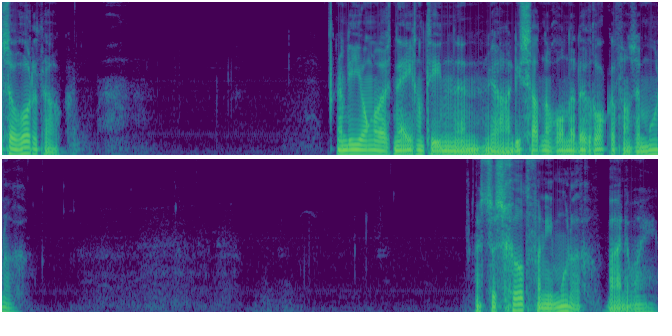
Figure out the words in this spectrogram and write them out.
zo hoort het ook. En die jongen was 19 en ja, die zat nog onder de rokken van zijn moeder. Dat is de schuld van die moeder, by the way.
